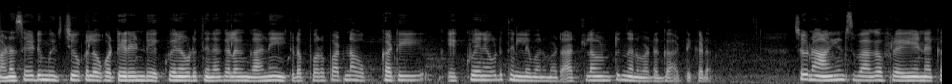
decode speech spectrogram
మన సైడ్ మిర్చి ఒకళ్ళు ఒకటి రెండు ఎక్కువైనా కూడా తినగలం కానీ ఇక్కడ పొరపాటున ఒక్కటి ఎక్కువైనా కూడా తినలేమన్నమాట. అట్లా ఉంటుందన్నమాట ఘాట్ ఇక్కడ. సో ఇక్కడ ఆనియన్స్ బాగా ఫ్రై అయినాక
